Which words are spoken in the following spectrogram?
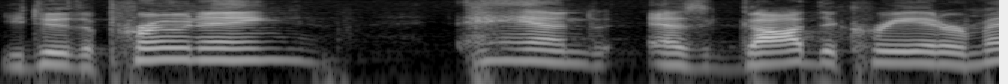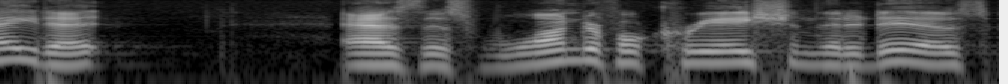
you do the pruning, and as God the Creator made it, as this wonderful creation that it is,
